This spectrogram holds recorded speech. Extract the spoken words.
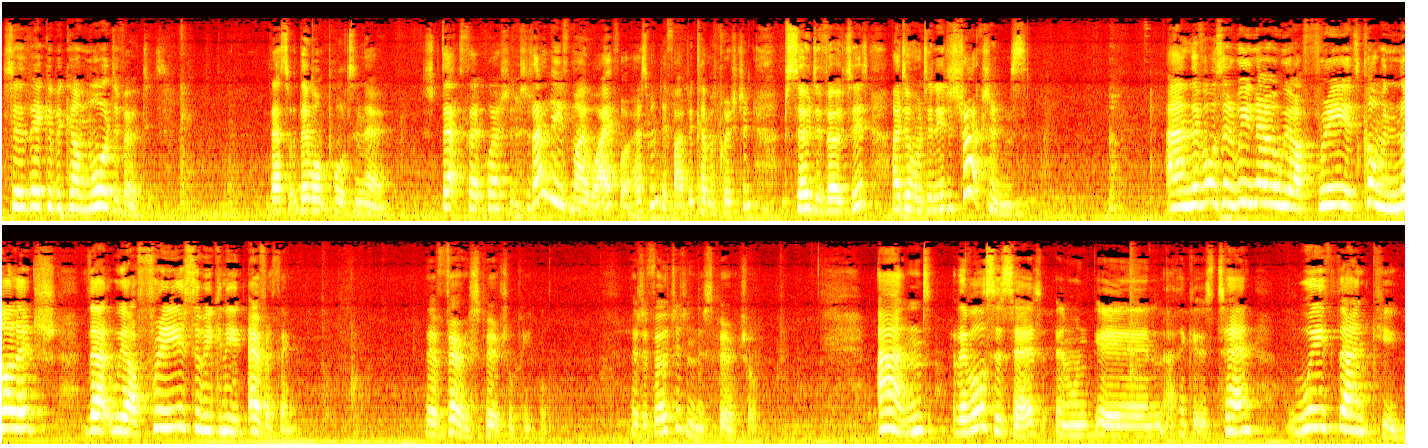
so that they could become more devoted. That's what they want Paul to know. That's their question. Should I leave my wife or husband if I become a Christian? I'm so devoted, I don't want any distractions. And they've all said, We know we are free. It's common knowledge that we are free, so we can eat everything. They're very spiritual people. They're devoted and they're spiritual. And they've also said, in, in I think it was 10, we thank you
